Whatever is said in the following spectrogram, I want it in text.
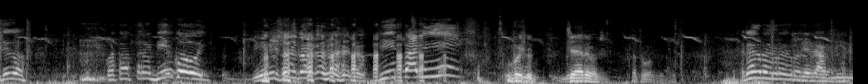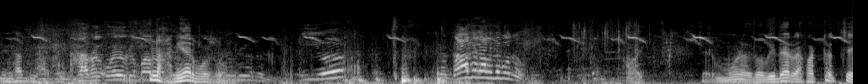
দেখো। কথা তারা দিন কই? জিনিস দরকার নাই না। দিন পারি বসুন চেয়ারে কথা আমি আর বসবো ইয়ো রবিদার ব্যাপারটা হচ্ছে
